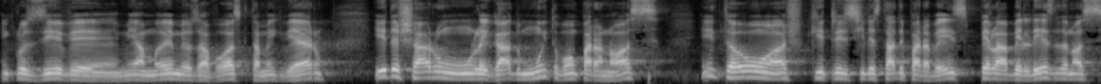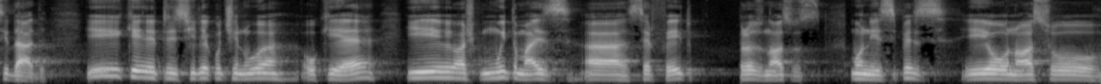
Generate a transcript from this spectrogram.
inclusive minha mãe, meus avós que também vieram, e deixaram um legado muito bom para nós. Então, acho que Trestilha está de parabéns pela beleza da nossa cidade. E que Trestilha continua o que é e eu acho que muito mais a ser feito pelos nossos munícipes e o nosso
